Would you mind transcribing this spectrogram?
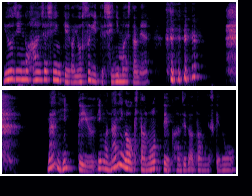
友人の反射神経が良すぎて死にましたね。何？っていう、今何が起きたの？っていう感じだったんですけど、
